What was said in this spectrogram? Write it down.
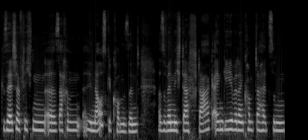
gesellschaftlichen äh, Sachen hinausgekommen sind. Also wenn ich da stark eingebe, dann kommt da halt so ein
